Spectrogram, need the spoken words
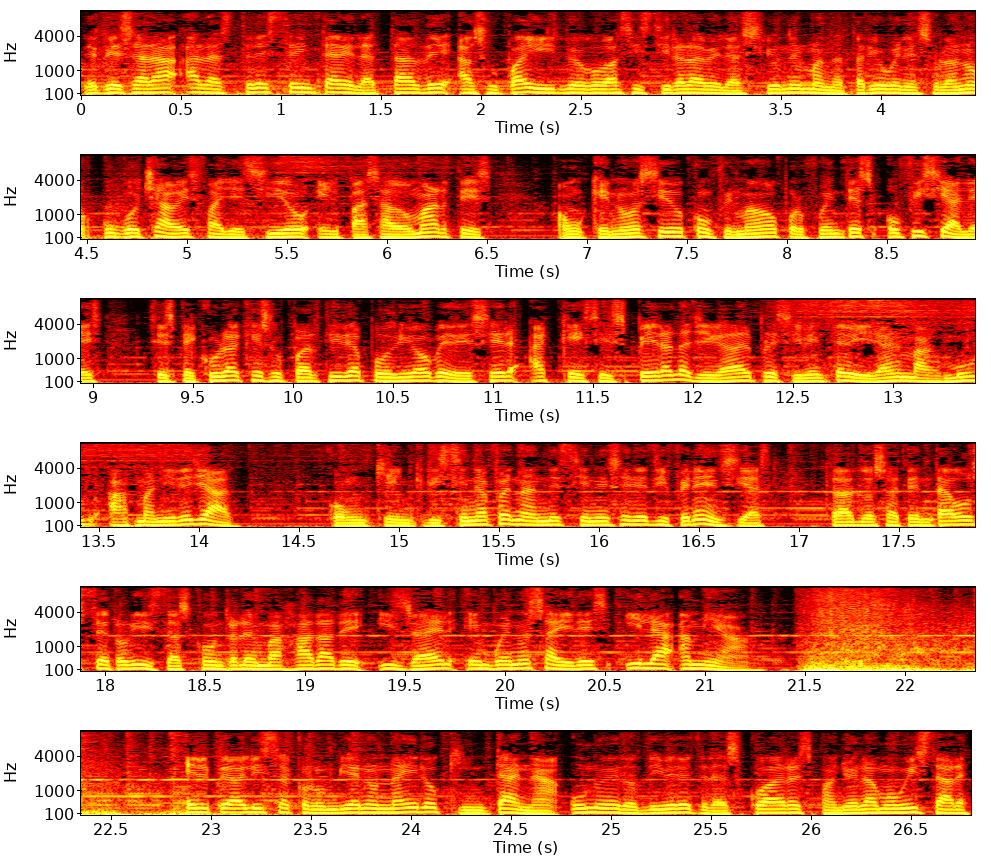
regresará a las 3.30 de la tarde a su país, luego va a asistir a la velación del mandatario venezolano Hugo Chávez, fallecido el pasado martes. Aunque no ha sido confirmado por fuentes oficiales, se especula que su partida podría obedecer a que se espera la llegada del presidente de Irán, Mahmoud Ahmadinejad con quien Cristina Fernández tiene serias diferencias tras los atentados terroristas contra la Embajada de Israel en Buenos Aires y la AMIA. El pedalista colombiano Nairo Quintana, uno de los líderes de la escuadra española Movistar,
